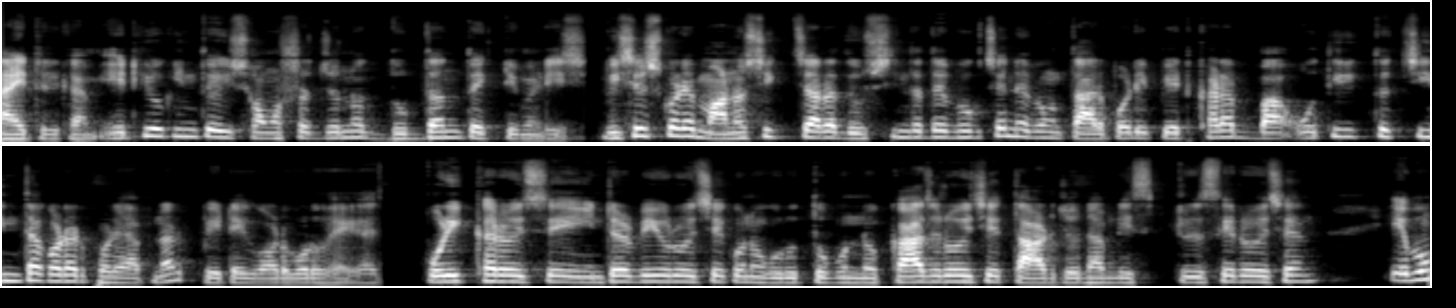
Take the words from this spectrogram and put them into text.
নাইট্রিকাম এটিও কিন্তু এই সমস্যার জন্য দুর্দান্ত একটি মেডিসিন বিশেষ করে মানসিক যারা দুশ্চিন্তাতে ভুগছেন এবং তারপরে পেট খারাপ বা অতিরিক্ত চিন্তা করার পরে আপনার পেটে গড়বড় হয়ে গেছে। পরীক্ষা রয়েছে ইন্টারভিউ রয়েছে, কোনো গুরুত্বপূর্ণ কাজ রয়েছে, তার জন্য আপনি স্ট্রেসে রয়েছেন এবং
